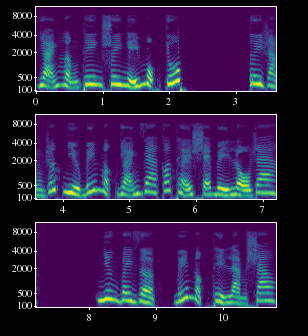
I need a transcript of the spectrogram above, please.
Doãn hận thiên suy nghĩ một chút. Tuy rằng rất nhiều bí mật doãn gia có thể sẽ bị lộ ra. Nhưng bây giờ, bí mật thì làm sao?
